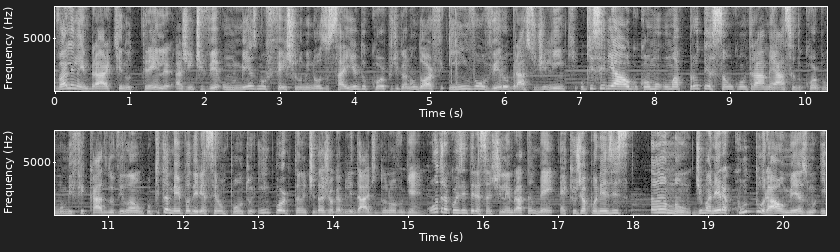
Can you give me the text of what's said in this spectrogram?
Vale lembrar que no trailer a gente vê um mesmo feixe luminoso sair do corpo de Ganondorf e envolver o braço de Link, o que seria algo como uma proteção contra a ameaça do corpo mumificado do vilão, o que também poderia ser um ponto importante da jogabilidade do novo game. Outra coisa interessante de lembrar também é que os japoneses amam de maneira cultural mesmo e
